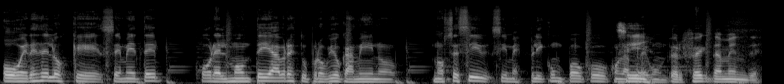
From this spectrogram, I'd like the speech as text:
o eres de los que se mete por el monte y abres tu propio camino. No sé si, si me explico un poco con sí, la pregunta. perfectamente.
